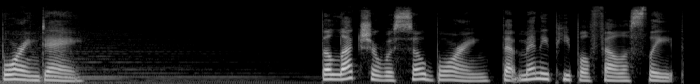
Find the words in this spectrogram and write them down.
Boring day. The lecture was so boring that many people fell asleep.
